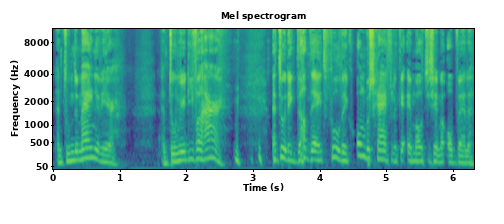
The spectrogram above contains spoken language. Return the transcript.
En toen de mijne weer. En toen weer die van haar. En toen ik dat deed, voelde ik onbeschrijfelijke emoties in me opwellen...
